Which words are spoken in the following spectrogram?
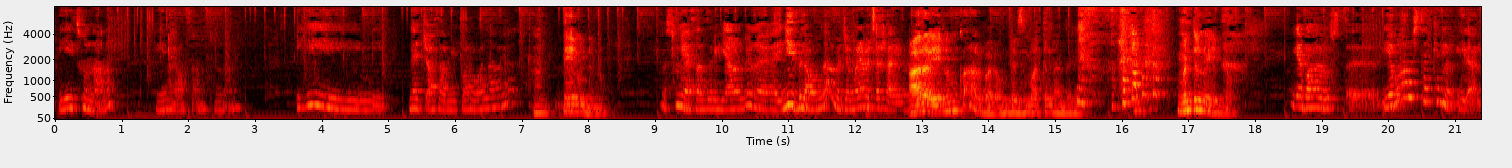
ይሄ ቱና ነው። ይሄም የአሳ ነው፣ ቱና ነው። ይሄ ነጭ አሳ የሚባለው አለ አይደለ? እም፣ ይሄ ምንድን ነው? እሱም የአሳ ዝርያ ነው። ግን ይህ ብላውና መጀመሪያ መጨረሻ ላይ ነው። አረ ይሄንም እንኳን አልበላውም። እንደዚህ ማትናገር ምንድን ነው? ይሄ ነው የባህር ውስጥ የባህር ውስጥ ተክል ነው ይላሉ።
